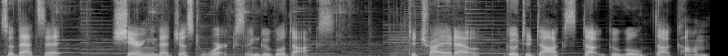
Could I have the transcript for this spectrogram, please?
So that's it sharing that just works in Google Docs. To try it out, go to docs.google.com.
